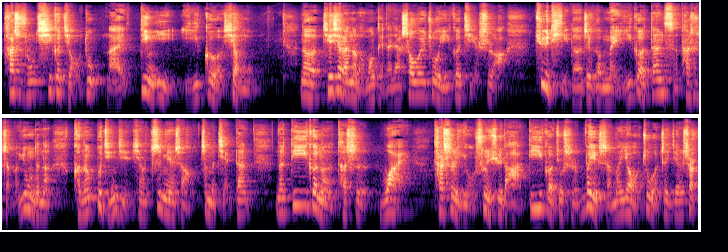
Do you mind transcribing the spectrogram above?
它是从七个角度来定义一个项目。那接下来呢，老王给大家稍微做一个解释啊，具体的这个每一个单词它是怎么用的呢？可能不仅仅像字面上这么简单。那第一个呢，它是 Why，它是有顺序的啊。第一个就是为什么要做这件事儿？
